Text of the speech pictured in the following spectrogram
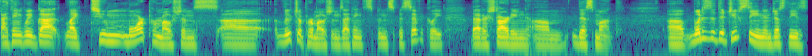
I think we've got like two more promotions, uh, lucha promotions. I think specifically that are starting um, this month. Uh, what is it that you've seen in just these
